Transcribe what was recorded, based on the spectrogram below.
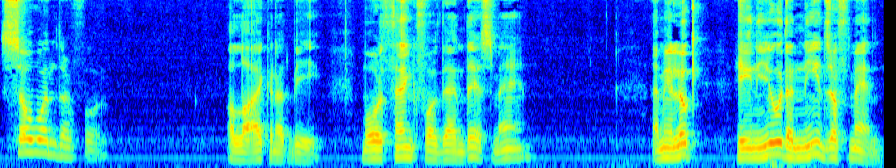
so wonderful. Allah, I cannot be more thankful than this, man. I mean, look, he knew the needs of men.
